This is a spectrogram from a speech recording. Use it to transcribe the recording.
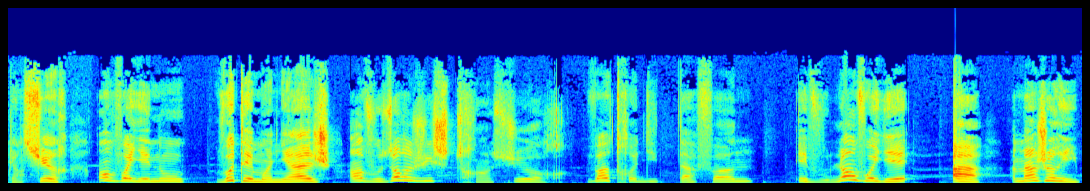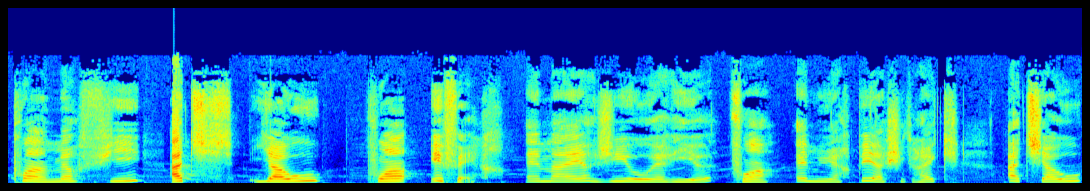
Bien sûr, envoyez-nous vos témoignages en vous enregistrant sur votre dictaphone et vous l'envoyez à marjorie.murphy@yahoo.fr m a r j o r i e M-U-R-P-H-Y, at yahoo.fr.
